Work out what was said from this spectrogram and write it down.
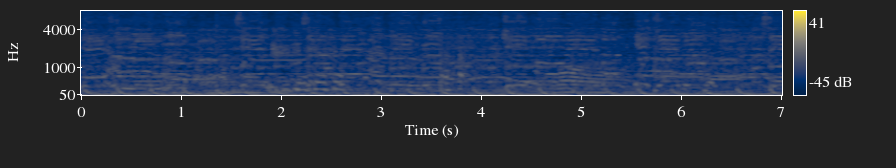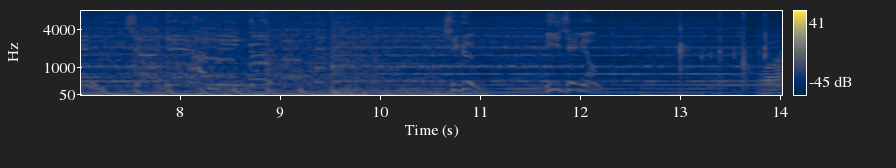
대한민국. 진짜 대한민국. 기호 1번 이재명. 진짜 대한민국 지금 이재명 와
